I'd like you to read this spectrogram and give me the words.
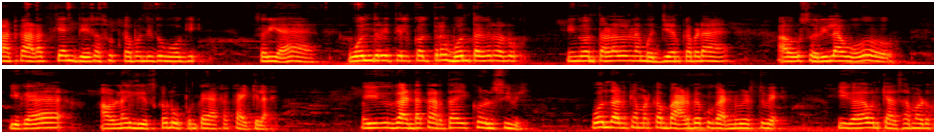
ನಾಟಕ ಆಡೋದಕ್ಕೆ ಹೆಂಗೆ ದೇಶ ಸುತ್ತ ಬಂದಿದ್ದು ಹೋಗಿ. ಸರಿಯಾ? ಒಂದು ರೀತಿಯಲ್ಲಿ ಕಲ್ತ್ರೆ ಒಂದು ತಗಿರೋರು. ಹಿಂಗೊಂದು ತಳಲ್ಲ ನಮ್ಮ ಅಜ್ಜಿ ಅನ್ಕೋಬೇಡ. ಅವು. ಸರಿಲಾವು ಈಗ ಅವಳನ್ನ ಇಲ್ಲಿ ಇಸ್ಕೊಂಡು ಉಪ್ಪಿನಕಾಯಿ ಹಾಕಕ್ಕೆ ಹಾಕಿಲ್ಲ. ಈಗ ಗಂಡ ಕರ್ದ ಈಗ ಕಳಿಸಿವಿ. ಒಂದು ಅಡಿಕೆ ಮಾಡ್ಕೊಂಡು ಬಾಳ್ಬೇಕು ಗಂಡು ಇರ್ತೀವಿ. ಈಗ ಒಂದು ಕೆಲಸ ಮಾಡು.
